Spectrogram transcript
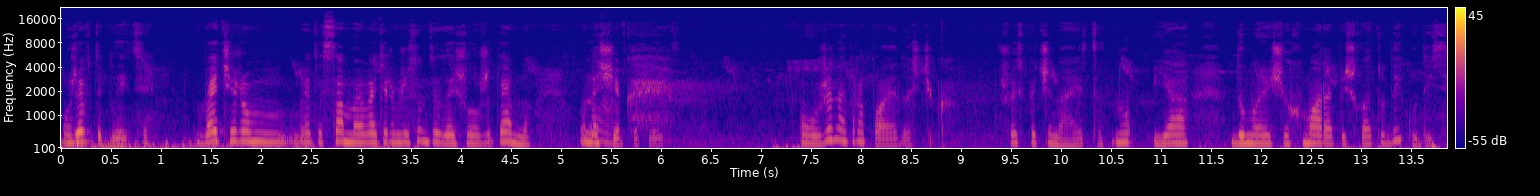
уже в теплиці. Вечором, це саме вечором вже сонце зайшло, вже темно. Вона ще в теплиці. О, вже накрапає дощик. Щось починається. Ну, я думаю, що хмара пішла туди кудись,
